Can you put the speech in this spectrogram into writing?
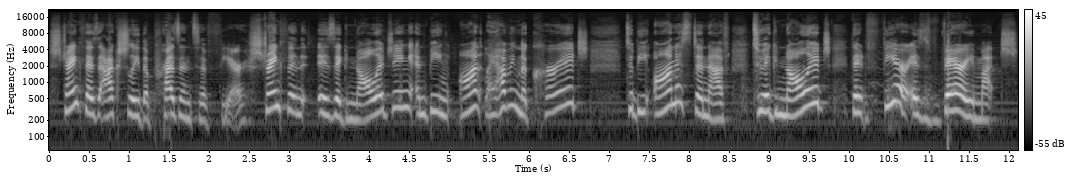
Strength is actually the presence of fear. Strength is acknowledging and being on, like having the courage to be honest enough to acknowledge that fear is very much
